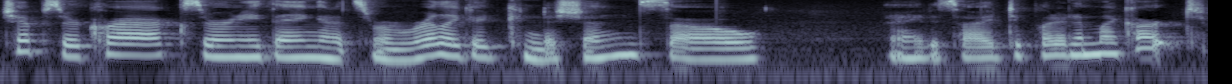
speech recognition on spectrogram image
chips or cracks or anything and it's in really good condition. So I decided to put it in my cart.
